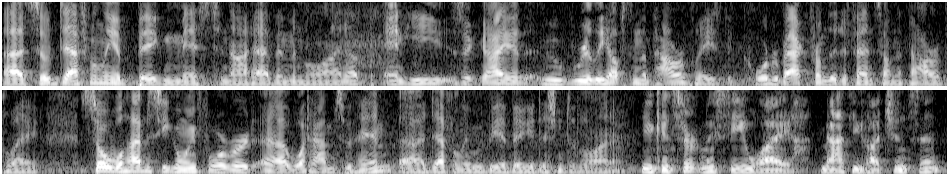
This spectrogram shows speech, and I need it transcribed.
Uh, so definitely a big miss to not have him in the lineup. And he's a guy who really helps in the power plays, the quarterback from the defense on the power play. So we'll have to see going forward uh, what happens with him. Uh, definitely would be a big addition to the lineup. You can certainly see why Matthew Hutchinson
